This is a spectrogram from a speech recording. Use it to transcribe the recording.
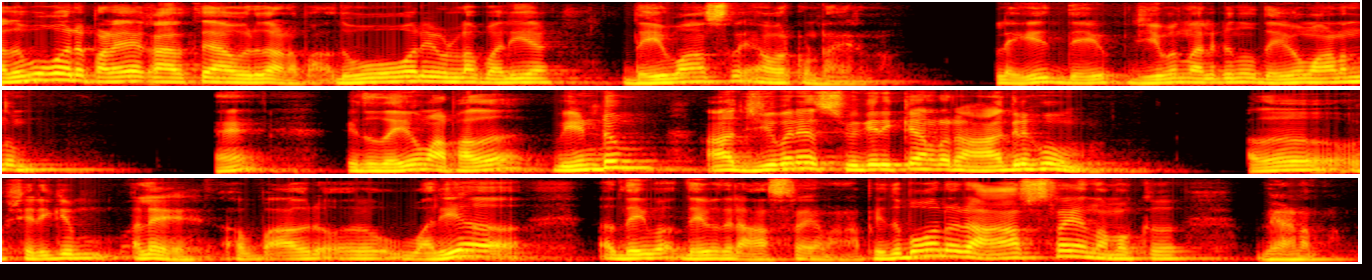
അതുപോലെ പഴയ കാലത്തെ ആ ഒരു ഇതാണ്. അതുപോലെയുള്ള വലിയ ദൈവാശ്രയം അവർക്കുണ്ടായിരുന്നു. അല്ല? ഈ ദൈവം ജീവൻ നൽകുന്നത് ദൈവമാണെന്നും ഏ ഇത് ദൈവമാണ്. അപ്പം അത് വീണ്ടും ആ ജീവനെ സ്വീകരിക്കാനുള്ള ഒരു ആഗ്രഹവും അത് ശരിക്കും അല്ലേ? ആ ഒരു വലിയ ദൈവ ദൈവത്തിന്റെ ആശ്രയമാണ്. അപ്പോൾ ഇതുപോലൊരു ആശ്രയം നമുക്ക് വേണം.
